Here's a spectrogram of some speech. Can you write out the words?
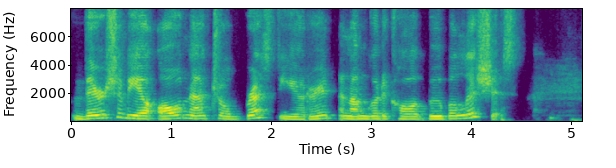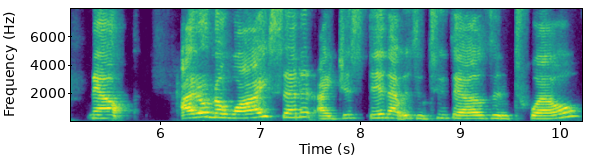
There should be an all natural breast deodorant, and I'm going to call it Boobalicious. Now, I don't know why I said it. I just did. That was in 2012.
